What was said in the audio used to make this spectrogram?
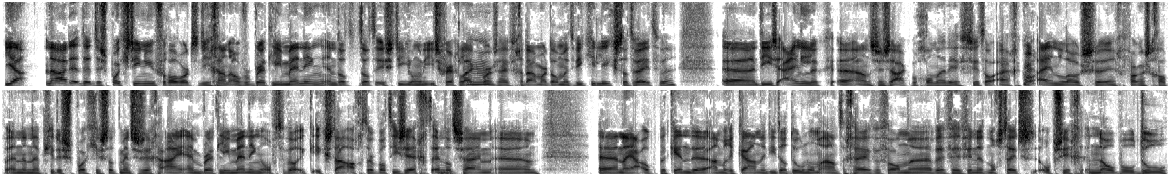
Ja, nou, de, de, de, spotjes die nu vooral hoort, die gaan over Bradley Manning. En dat, dat is die jongen die iets vergelijkbaars mm. heeft gedaan, maar dan met Wikileaks, dat weten we. Uh, die is eindelijk uh, aan zijn zaak begonnen. Die zit al eigenlijk ja. al eindeloos uh, in gevangenschap. En dan heb je de spotjes dat mensen zeggen, I am Bradley Manning. Oftewel, ik, ik sta achter wat hij zegt. En dat zijn... Uh, uh, nou ja, ook bekende Amerikanen die dat doen om aan te geven van uh, we vinden het nog steeds op zich een nobel doel.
